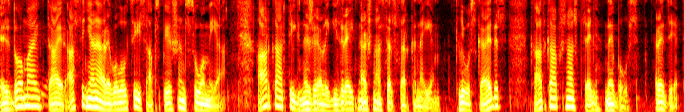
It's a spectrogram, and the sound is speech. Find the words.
Es domāju, tā ir asiņainā revolūcijas apspiešana Somijā, ārkārtīgi nežēlīga izreikināšanās ar sarkanajiem. Kļūst skaidrs, ka atkāpšanās ceļa nebūs. Redziet,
